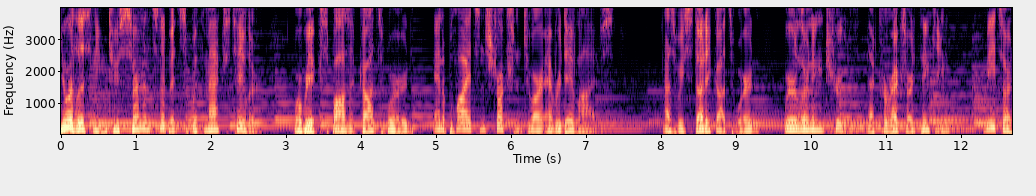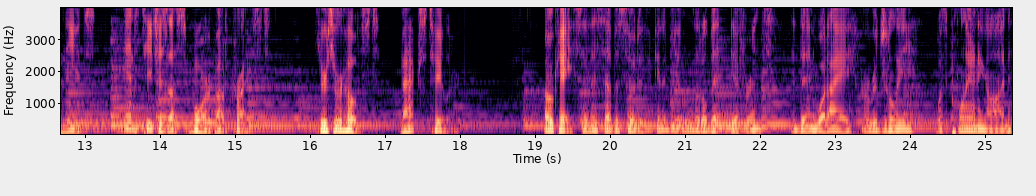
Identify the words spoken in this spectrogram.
You are listening to Sermon Snippets with Max Taylor, where we exposit God's Word and apply its instruction to our everyday lives. As we study God's Word, we are learning truth that corrects our thinking, meets our needs, and teaches us more about Christ. Here's your host, Max Taylor. Okay, so this episode is going to be a little bit different than what I originally was planning on.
